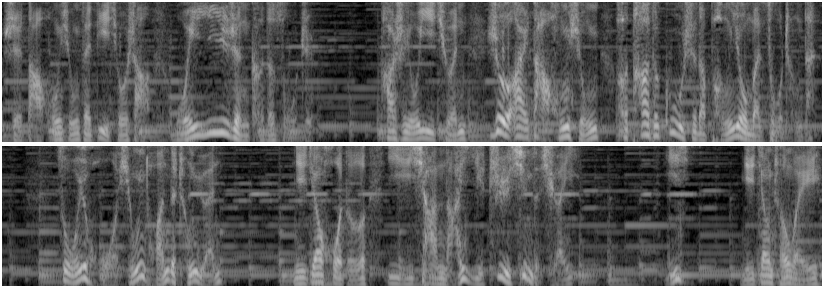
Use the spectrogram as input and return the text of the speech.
是大红熊在地球上唯一认可的组织，它是由一群热爱大红熊和他的故事的朋友们组成的。作为火熊团的成员，你将获得以下难以置信的权益：一，你将成为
